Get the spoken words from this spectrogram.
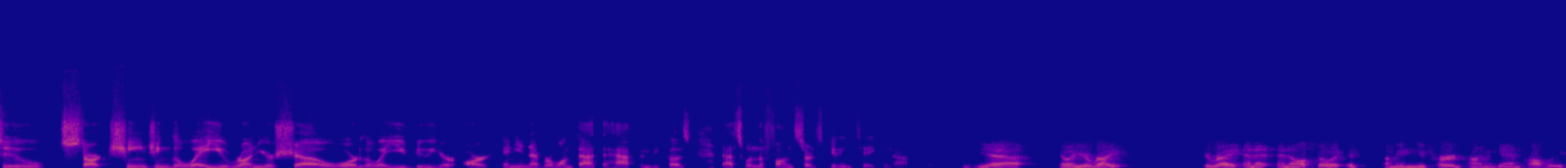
to start changing the way you run your show or the way you do your art. And you never want that to happen because that's when the fun starts getting taken out of it. Yeah, no, you're right. You're right, and it, and also it's. I mean, you've heard time again, probably,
